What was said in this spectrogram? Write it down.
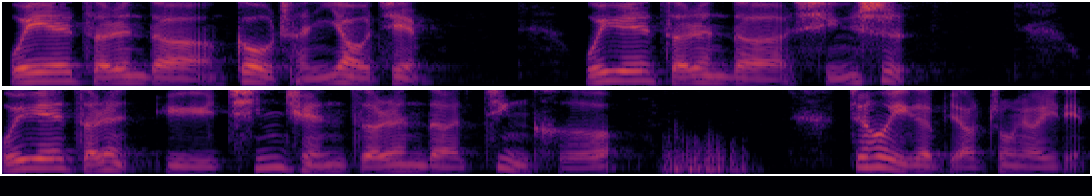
违约责任的构成要件、违约责任的形式、违约责任与侵权责任的竞合。最后一个比较重要一点，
